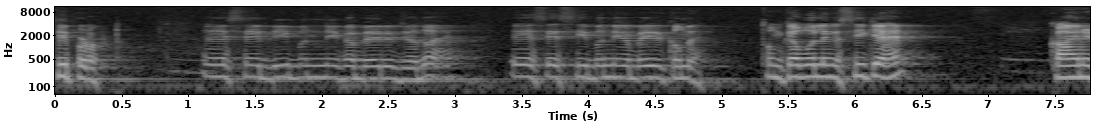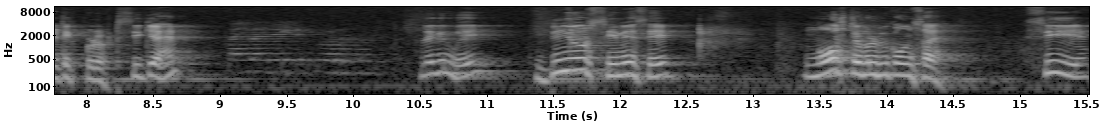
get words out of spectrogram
C product A से बी बनने का बैरियर ज़्यादा है। ए से सी बनने का बैरियर कम है। तो हम क्या बोलेंगे? सी क्या है? काइनेटिक प्रोडक्ट सी क्या है? लेकिन भाई बी और सी में से मोस्ट स्टेबल भी कौन सा है? सी है।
